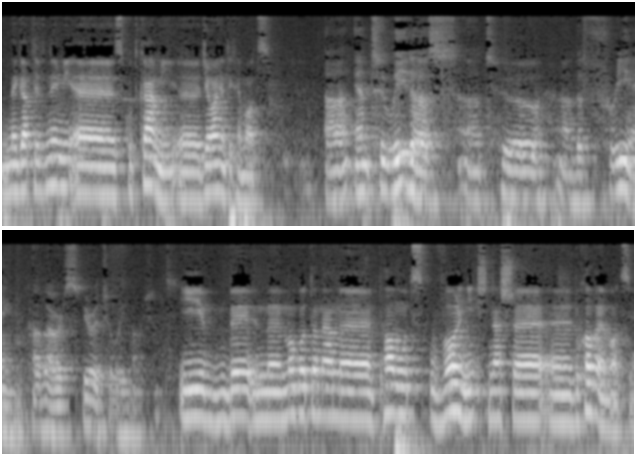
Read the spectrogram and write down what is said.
negatywnymi e, skutkami e, działania tych emocji. Uh, and to lead us uh, to uh, the freeing of our spiritual emotions. I by mogło to nam pomóc uwolnić nasze duchowe emocje.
